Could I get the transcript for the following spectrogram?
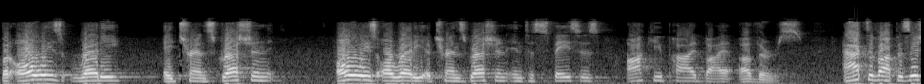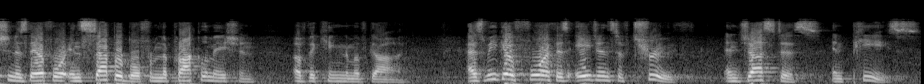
but always ready a transgression, always already a transgression into spaces occupied by others. Active opposition is therefore inseparable from the proclamation of the kingdom of God. As we go forth as agents of truth and justice and peace,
